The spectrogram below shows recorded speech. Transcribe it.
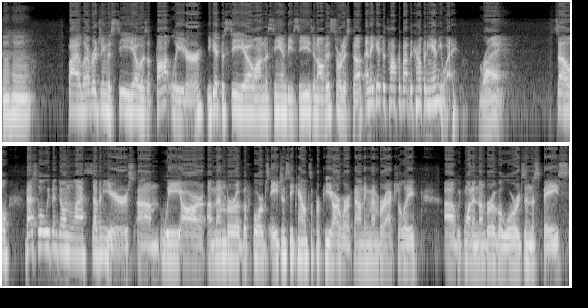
Mm-hmm. By leveraging the CEO as a thought leader, you get the CEO on the CNBCs and all this sort of stuff, and they get to talk about the company anyway. Right. So that's what we've been doing the last seven years. Um, we are a member of the Forbes Agency Council for PR. We're a founding member, actually. Uh, we've won a number of awards in the space.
